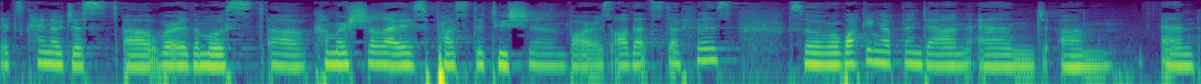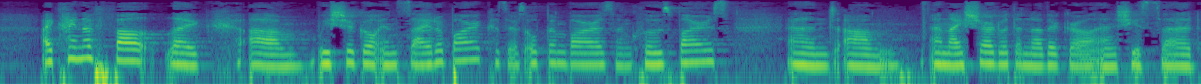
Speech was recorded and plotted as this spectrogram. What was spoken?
it's kind of just uh, where the most uh, commercialized prostitution, bars, all that stuff is. So we're walking up and down, and um, and I kind of felt like um, we should go inside a bar because there's open bars and closed bars, and um, and I shared with another girl, and she said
